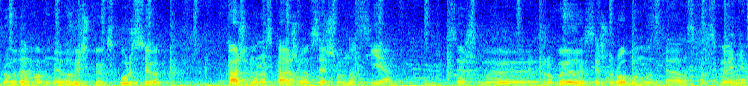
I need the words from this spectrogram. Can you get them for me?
проведемо вам невеличку екскурсію, покажемо, розкажемо все, що у нас є, все, що ми зробили, все, що робимо для спортсменів.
